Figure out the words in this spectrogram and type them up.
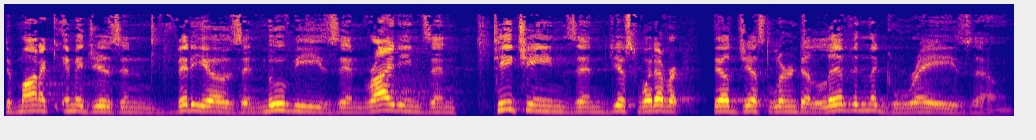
demonic images and videos and movies and writings and teachings and just whatever. They'll just learn to live in the gray zone.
